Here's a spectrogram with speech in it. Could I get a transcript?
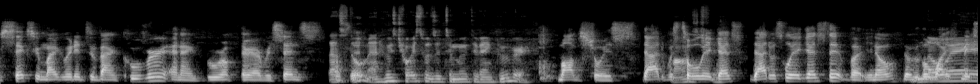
06, we migrated to Vancouver, and I grew up there ever since. That's, That's dope, it. man. Whose choice was it to move to Vancouver? Mom's choice. Dad was Mom's totally choice. against. Dad was totally against it, but you know, the, the no wife way. makes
